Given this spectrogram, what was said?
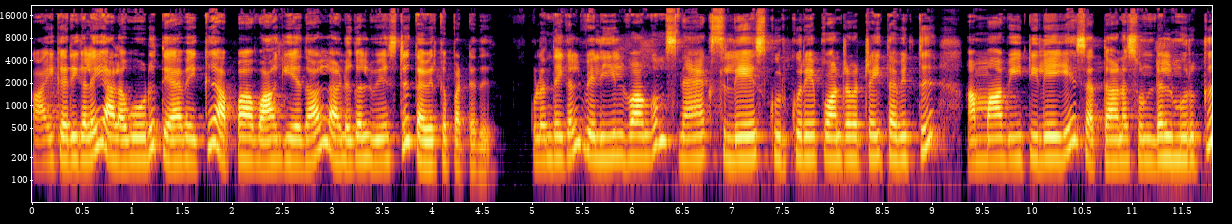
காய்கறிகளை அளவோடு தேவைக்கு அப்பா வாங்கியதால் அழுகல் வேஸ்ட்டு தவிர்க்கப்பட்டது. குழந்தைகள் வெளியில் வாங்கும் ஸ்நாக்ஸ் லேஸ் குர்குரே போன்றவற்றை தவிர்த்து அம்மா வீட்டிலேயே சத்தான சுண்டல் முறுக்கு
